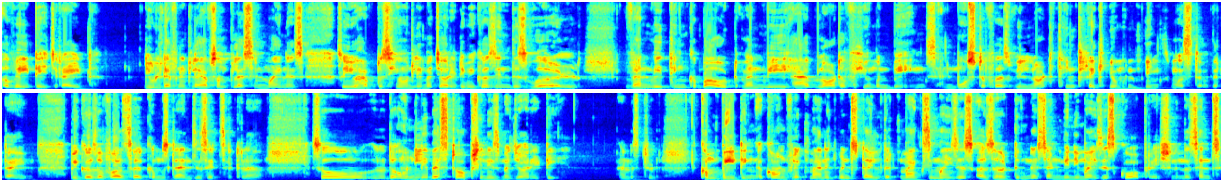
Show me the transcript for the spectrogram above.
a weightage right you will definitely have some plus and minus. So you have to see only majority because in this world when we think about when we have lot of human beings and most of us will not think like human beings most of the time because of our circumstances etc so the only best option is majority. Understood? Competing. A conflict management style that maximizes assertiveness and minimizes cooperation in the sense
